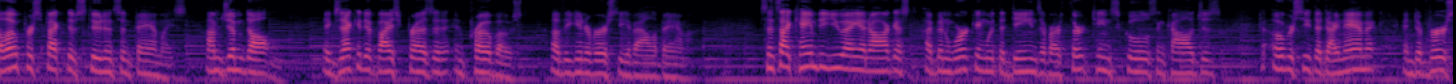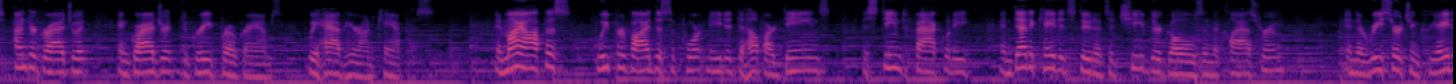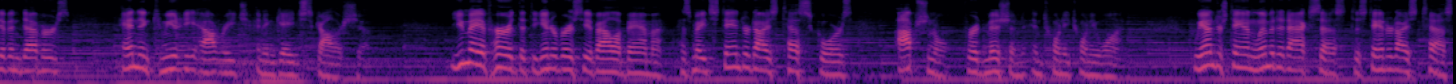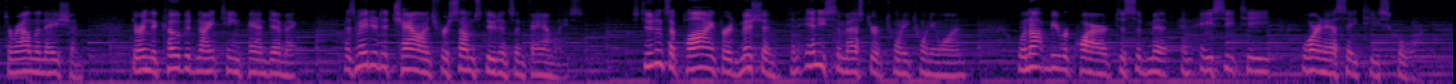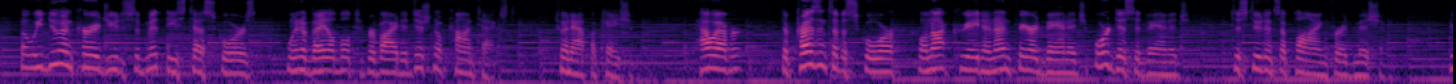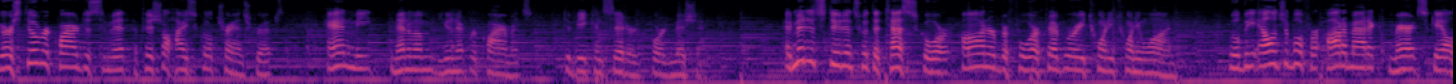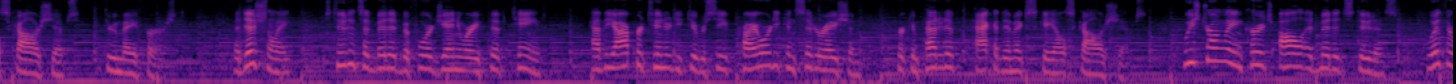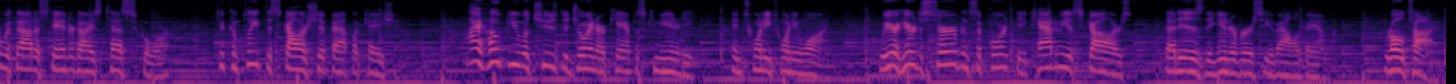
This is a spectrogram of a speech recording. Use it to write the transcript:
Hello, prospective students and families. I'm Jim Dalton, Executive Vice President and Provost of the University of Alabama. Since I came to UA in August, I've been working with the deans of our 13 schools and colleges to oversee the dynamic and diverse undergraduate and graduate degree programs we have here on campus. In my office, we provide the support needed to help our deans, esteemed faculty, and dedicated students achieve their goals in the classroom, in their research and creative endeavors, and in community outreach and engaged scholarship. You may have heard that the University of Alabama has made standardized test scores optional for admission in 2021. We understand limited access to standardized tests around the nation during the COVID-19 pandemic has made it a challenge for some students and families. Students applying for admission in any semester of 2021 will not be required to submit an ACT or an SAT score. But we do encourage you to submit these test scores when available to provide additional context to an application. However, the presence of a score will not create an unfair advantage or disadvantage to students applying for admission. You are still required to submit official high school transcripts and meet minimum unit requirements to be considered for admission. Admitted students with a test score on or before February 2021 will be eligible for automatic merit scale scholarships through May 1st. Additionally, students admitted before January 15th have the opportunity to receive priority consideration for competitive academic scale scholarships. We strongly encourage all admitted students, with or without a standardized test score, to complete the scholarship application. I hope you will choose to join our campus community in 2021. We are here to serve and support the Academy of Scholars that is the University of Alabama. Roll Tide!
